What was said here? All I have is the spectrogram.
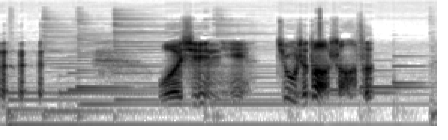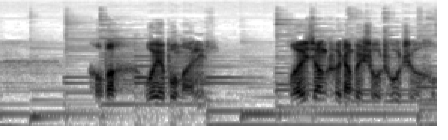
我信你就是大傻子。好吧，我也不瞒你，怀乡客栈被售出之后，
